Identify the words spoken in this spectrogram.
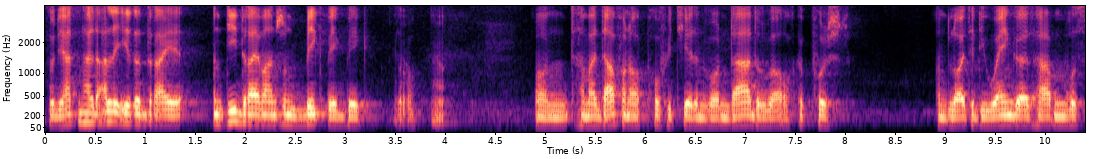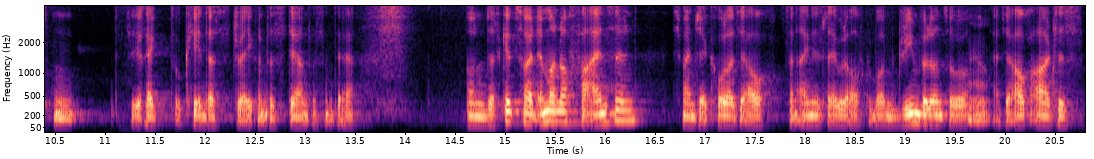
So, die hatten halt alle ihre drei, und die drei waren schon big, big, big. So. Ja. Und haben halt davon auch profitiert und wurden darüber auch gepusht. Und Leute, die Wayne gehört haben, wussten direkt, okay, das ist Drake und das ist der und das und der. Und das gibt es halt immer noch vereinzelt. Ich meine, J. Cole hat ja auch sein eigenes Label aufgebaut mit Dreamville und so. Ja. Hat ja auch Artists.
